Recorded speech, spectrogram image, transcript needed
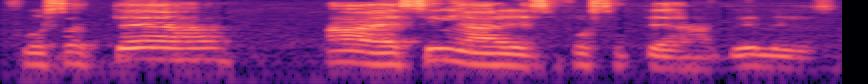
Força terra. Ah, é sem área essa força terra, beleza.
